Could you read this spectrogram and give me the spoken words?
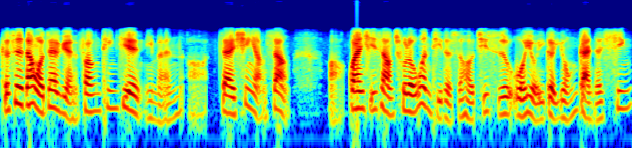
可是当我在远方听见你们啊，在信仰上。”啊，关系上出了问题的时候，其实我有一个勇敢的心，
